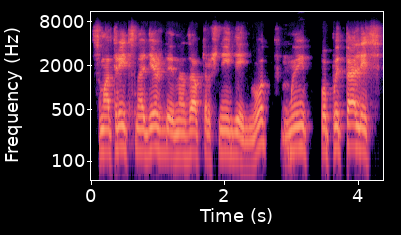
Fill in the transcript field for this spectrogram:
смотреть с надеждой на завтрашний день. Вот мы попытались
